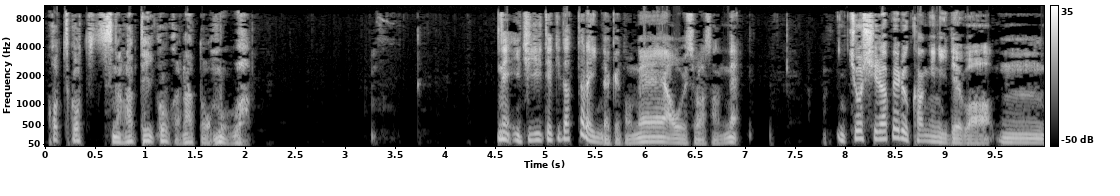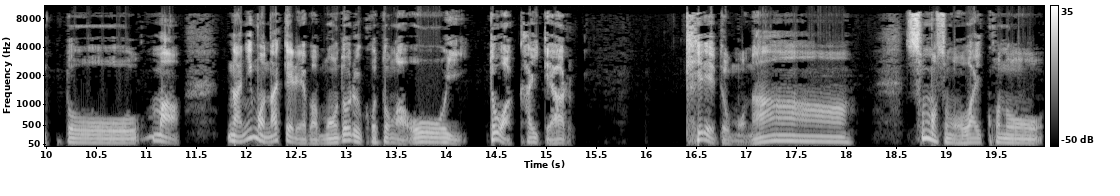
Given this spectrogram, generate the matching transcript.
コツコツつながっていこうかなと思うわ。ね、一時的だったらいいんだけどね、青い空さんね。一応調べる限りでは、うんと、まあ、何もなければ戻ることが多いとは書いてある。けれどもなそもそもはこの、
